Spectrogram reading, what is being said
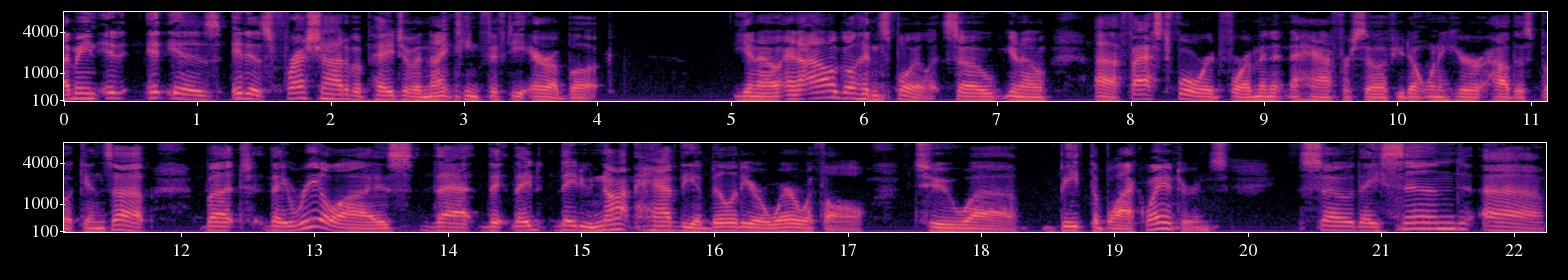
I mean, it it is it is fresh out of a page of a 1950 era book. You know, and I'll go ahead and spoil it. So, you know, uh, fast forward for a minute and a half or so if you don't want to hear how this book ends up. But they realize that they they, they do not have the ability or wherewithal to uh, beat the Black Lanterns. So they send uh,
